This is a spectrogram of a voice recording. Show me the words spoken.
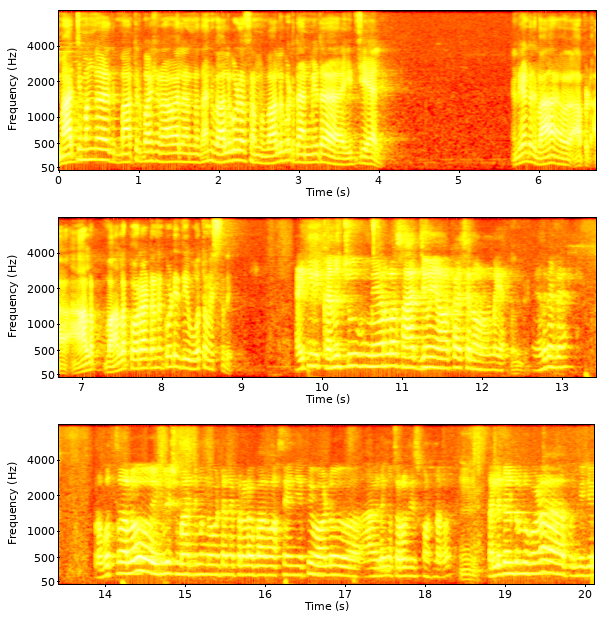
మాధ్యమంగా మాతృభాష రావాలన్న దాన్ని వాళ్ళు కూడా సమ- వాళ్ళు కూడా దాని మీద ఇది చేయాలి. ఎందుకంటే అది వా అప్పుడు వాళ్ళ వాళ్ళ పోరాటానికి కూడా ఇది ఊతం ఇస్తుంది. అయితే ఇది కనుచూపు మేరలో సాధ్యమయ్యే అవకాశాలు ఏమైనా ఉన్నాయా? ఎందుకంటే ప్రభుత్వాలు ఇంగ్లీష్ మాధ్యమంగా ఉంటేనే పిల్లలకు బాగా వస్తాయని చెప్పి వాళ్ళు ఆ విధంగా చొరవ తీసుకుంటున్నారు. తల్లిదండ్రులు కూడా ఇప్పుడు మీకు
